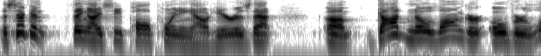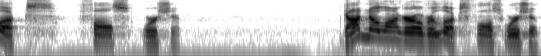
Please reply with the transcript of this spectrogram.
The second thing I see Paul pointing out here is that um, God no longer overlooks false worship. God no longer overlooks false worship.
